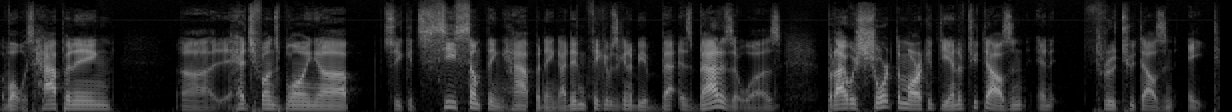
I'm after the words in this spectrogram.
of what was happening, uh, hedge funds blowing up, so you could see something happening. I didn't think it was going to be a ba- as bad as it was, but I was short the market at the end of 2000 and through 2008.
